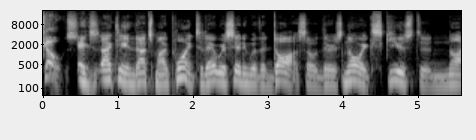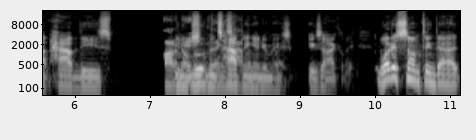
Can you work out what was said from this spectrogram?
goes. Exactly, and that's my point. Today we're sitting with a DAW, so there's no excuse to not have these you know Automation movements happening in your right. mix. Exactly. What is something that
